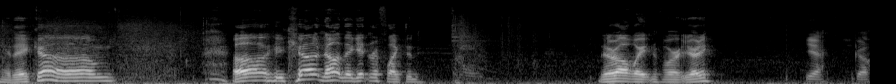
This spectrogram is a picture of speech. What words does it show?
Here they come. Oh, he come. No, they're getting reflected. They're all waiting for it. You ready? Yeah, go.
